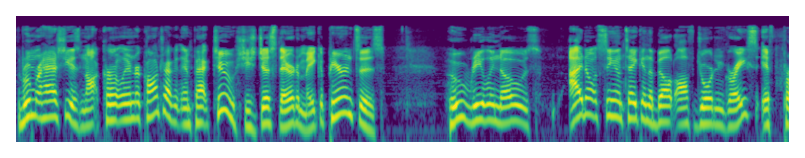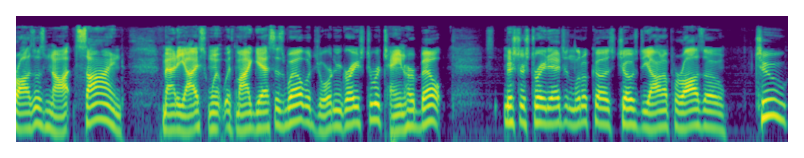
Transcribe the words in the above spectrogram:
The rumor has she is not currently under contract with Impact 2. She's just there to make appearances. Who really knows? I don't see him taking the belt off Jordynne Grace if Purrazzo's not signed. Matty Ice went with my guess as well with Jordynne Grace to retain her belt. Mr. Straight Edge and Little Cuz chose Deonna Purrazzo to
